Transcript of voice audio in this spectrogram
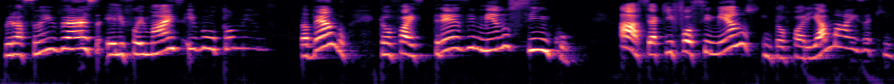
operação inversa. Ele foi mais e voltou menos. Tá vendo? Então faz 13 menos 5. Ah, se aqui fosse menos, então faria mais aqui.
